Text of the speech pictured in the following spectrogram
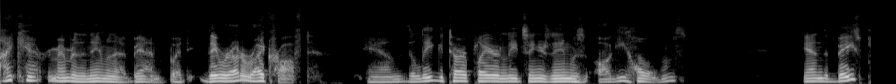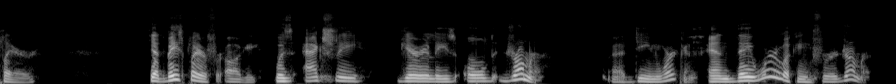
I can't remember the name of that band, but they were out of Rycroft, and the lead guitar player and lead singer's name was Augie Holmes, and the bass player yeah, the bass player for Augie was actually Gary Lee's old drummer, uh, Dean Workin, and they were looking for a drummer.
